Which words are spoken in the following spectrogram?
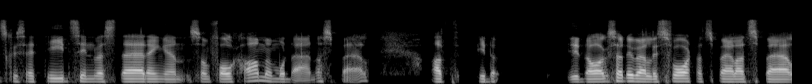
ska vi säga, tidsinvesteringen som folk har med moderna spel att id idag så är det väldigt svårt att spela ett spel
